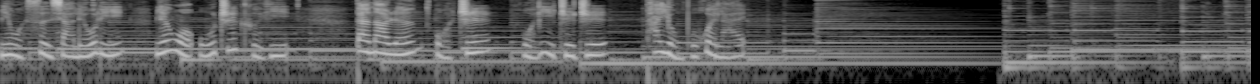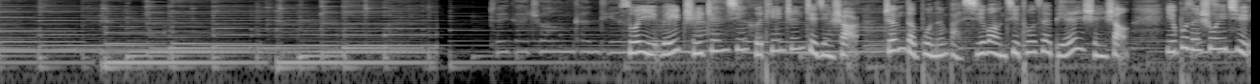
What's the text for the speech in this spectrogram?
免我四下流离，免我无枝可依。但那人我知，我亦知之，他永不会来。所以，维持真心和天真这件事儿，真的不能把希望寄托在别人身上，也不能说一句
